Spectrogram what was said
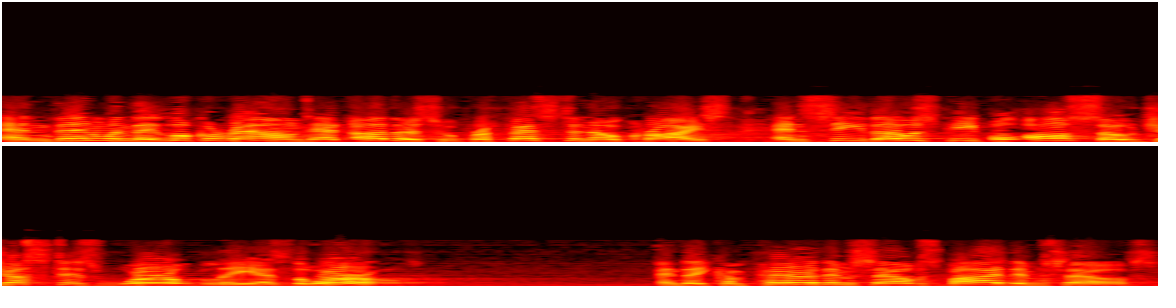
And then when they look around at others who profess to know Christ and see those people also just as worldly as the world, and they compare themselves by themselves,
